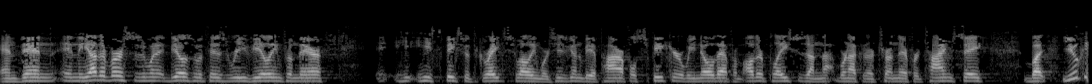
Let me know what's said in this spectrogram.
And then in the other verses, when it deals with his revealing from there, he, he speaks with great swelling words. He's going to be a powerful speaker. We know that from other places. I'm not, we're not going to turn there for time's sake. But you can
